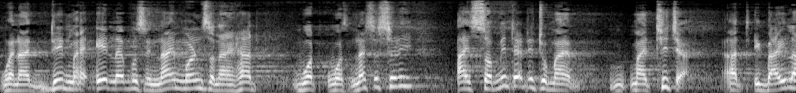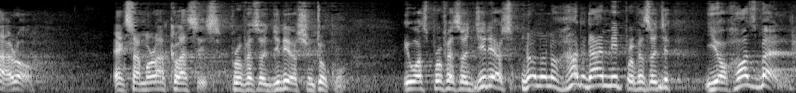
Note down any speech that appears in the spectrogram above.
when I did my A levels in nine months and I had what was necessary, I submitted it to my, my teacher at Igbaila Aro, extramural classes, Professor Jide Osuntokun. It was Professor Jide. No, no, no. How did I meet Professor Jide? Your husband,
